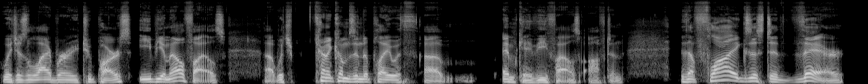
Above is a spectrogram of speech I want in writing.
which is a library to parse EBML files, uh, which kind of comes into play with um, MKV files often. The flaw existed there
